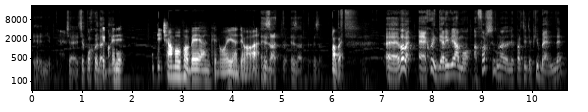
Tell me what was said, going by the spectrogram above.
E niente, cioè, c'è poco da E dire. quindi diciamo vabbè anche noi andiamo avanti. Esatto, esatto, esatto. Vabbè. Eh, vabbè, eh, quindi arriviamo a forse una delle partite più belle,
